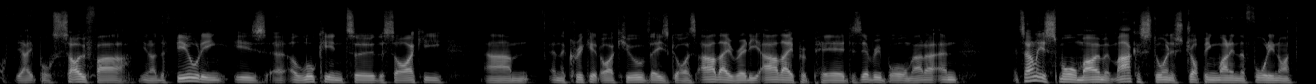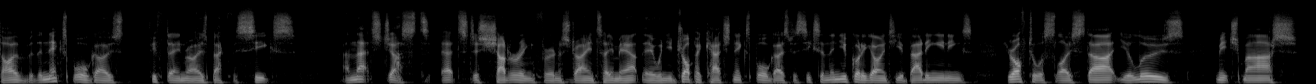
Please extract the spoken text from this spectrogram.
off the eight ball so far. You know, the fielding is a, a look into the psyche. Um, and the cricket IQ of these guys. Are they ready? Are they prepared? Does every ball matter? And it's only a small moment. Marcus Stoinis dropping one in the 49th over, but the next ball goes 15 rows back for six. And that's just that's just shuddering for an Australian team out there. When you drop a catch, next ball goes for six, and then you've got to go into your batting innings. You're off to a slow start. You lose Mitch Marsh.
